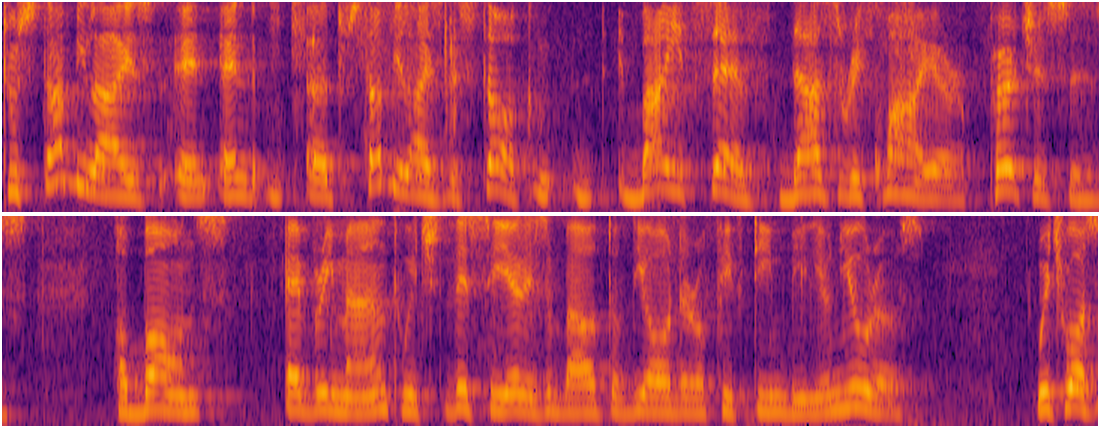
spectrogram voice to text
to stabilize and, and uh, to stabilize the stock by itself does require purchases of bonds every month, which this year is about of the order of 15 billion euros, which was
